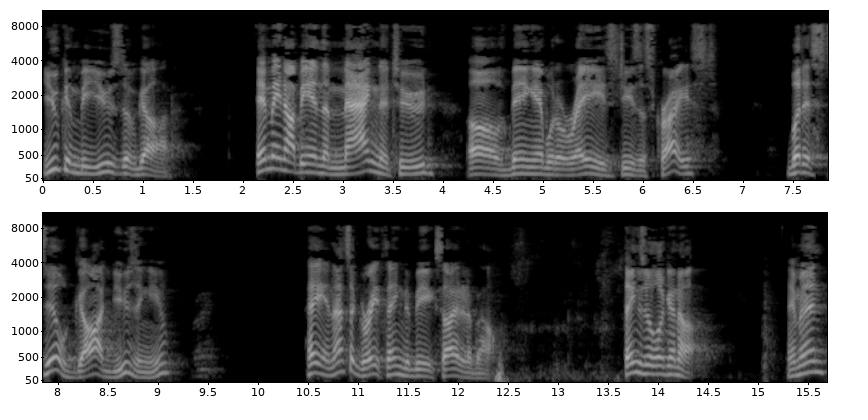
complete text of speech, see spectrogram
You can be used of God. It may not be in the magnitude of being able to raise Jesus Christ, but it's still God using you. Hey, and that's a great thing to be excited about. Things are looking up. Amen?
